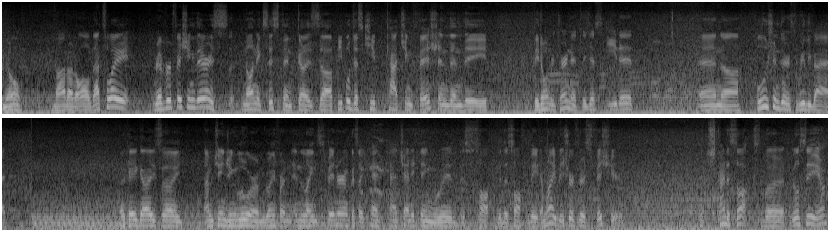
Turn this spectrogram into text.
No, not at all. That's why river fishing there is non-existent because uh, people just keep catching fish and then they they don't return it. They just eat it, and uh, pollution there is really bad. Okay, guys, I I'm changing lure. I'm going for an inline spinner because I can't catch anything with a soft with a soft bait. I'm not even sure if there's fish here, which kind of sucks, but we'll see. Let's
